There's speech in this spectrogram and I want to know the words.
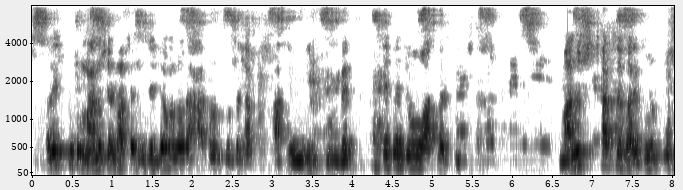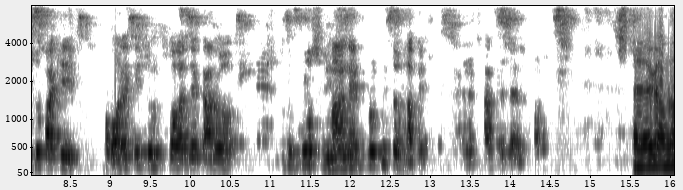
অনেক কিছু মানুষের ভাষা বুঝে যখন ওরা আদর করবেন, আপনার সাথে নিয়ে ঘুরবেন, দেখবেন যে ও আপনার মানুষ ছাড়তে পারে কোনো পশু পাখি কিন্তু পাওয়া যায় কারও যদি পোষ মানে প্রকৃত ভাবে ছাড়তে চায় আগে আমরা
